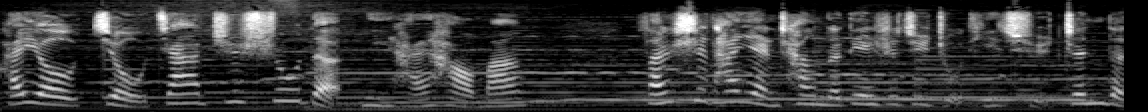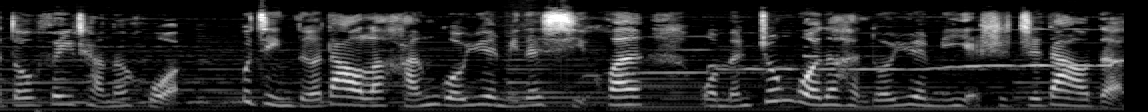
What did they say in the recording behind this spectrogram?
还有酒家之书的你还好吗？凡是他演唱的电视剧主题曲，真的都非常的火，不仅得到了韩国乐迷的喜欢，我们中国的很多乐迷也是知道的。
